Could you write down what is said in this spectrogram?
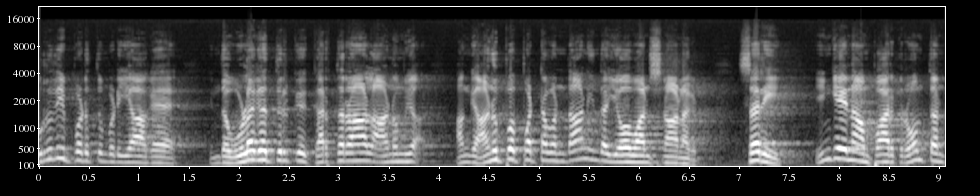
உறுதிப்படுத்தும்படியாக இந்த உலகத்திற்கு கர்த்தரால் அனு அங்கே அனுப்பப்பட்டவன் தான் இந்த யோவான் ஸ்நானகன். சரி இங்கே நாம் பார்க்கிறோம் தன்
